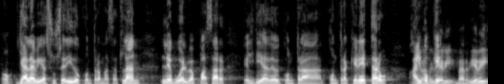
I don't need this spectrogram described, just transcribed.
¿no? Ya le había sucedido contra Mazatlán, le vuelve a pasar el día de hoy contra, contra Querétaro. Algo Barbieri, que. Barbieri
